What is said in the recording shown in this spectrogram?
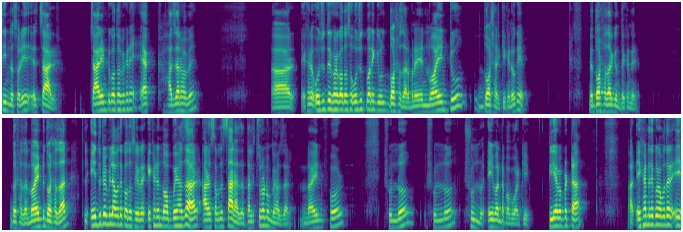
তিন না সরি চার। চার ইন্টু কত হবে এখানে? এক হাজার হবে। আর এখানে অযুতের ঘরে কত আছে? অযুত মানে কি বলতো? দশ হাজার মানে নয় ইন্টু দশ আর কি এখানে ওকে এটা দশ হাজার কিন্তু এখানে। দশ হাজার, নয় ইন্টু দশ হাজার। তাহলে এই দুটো মিলে আমাদের কত আছে এখানে? এখানে নব্বই হাজার আর হচ্ছে আমাদের চার হাজার, তাহলে চুরানব্বই হাজার। নাইন ফোর শূন্য শূন্য শূন্য, এই মানটা পাবো আর কি। ক্লিয়ার ব্যাপারটা? আর এখানে দেখুন আমাদের এই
